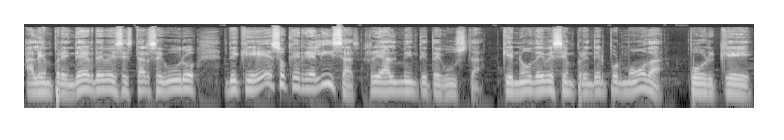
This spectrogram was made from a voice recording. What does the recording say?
Al emprender debes estar seguro de que eso que realizas realmente te gusta, que no debes emprender por moda, porque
